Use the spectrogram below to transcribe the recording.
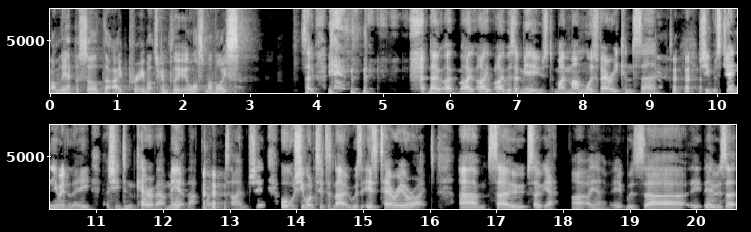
on the episode that I pretty much completely lost my voice? So, no, I, I, I was amused. My mum was very concerned. she was genuinely, she didn't care about me at that point in time. She, all she wanted to know was, is Terry all right? Um, so, so yeah, I, you know, it was, uh, it, it was a,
